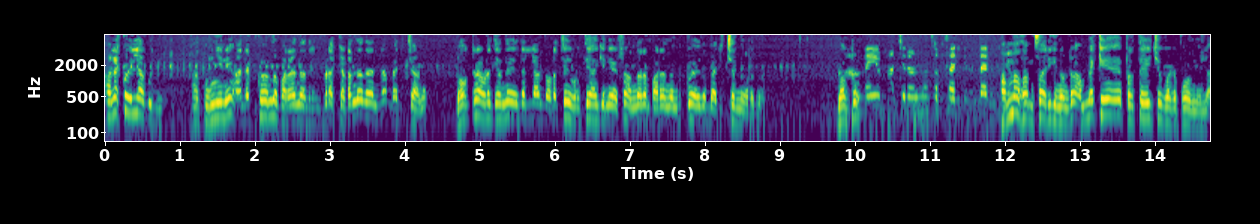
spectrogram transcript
അനക്കമില്ല കുഞ്ഞ്. ആ കുഞ്ഞിന് അനക്കം എന്ന് പറയുന്നത് ഇവിടെ കിടന്നത് തന്നെ മരിച്ചാണ്. ഡോക്ടർ അവിടെ ചെന്ന് ഇതെല്ലാം തുടച്ച് വൃത്തിയാക്കിയതിന് ശേഷം അന്നേരം പറയുന്നുണ്ട് ഇത് മരിച്ചെന്ന് പറഞ്ഞു. ഡോക്ടർ അമ്മ സംസാരിക്കുന്നുണ്ട്. അമ്മയ്ക്ക് പ്രത്യേകിച്ച് കുഴപ്പമൊന്നുമില്ല.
